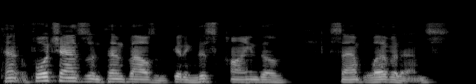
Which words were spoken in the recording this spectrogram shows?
10, four chances in 10,000 of getting this kind of sample evidence.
